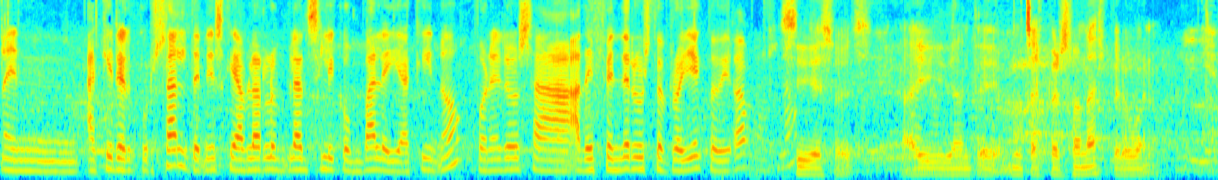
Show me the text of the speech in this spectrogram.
En, aquí en el Cursal, tenéis que hablarlo en plan Silicon Valley aquí, ¿no? Poneros a, a defender vuestro proyecto, digamos, ¿no? Sí, eso es. Ahí delante de muchas personas, pero bueno. Muy bien.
